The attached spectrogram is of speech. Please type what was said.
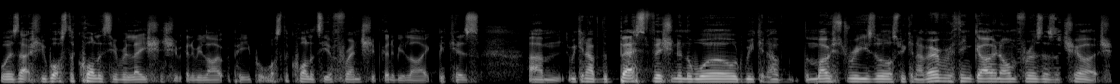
was actually what's the quality of relationship going to be like with people? What's the quality of friendship going to be like? Because um, we can have the best vision in the world, we can have the most resource, we can have everything going on for us as a church.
